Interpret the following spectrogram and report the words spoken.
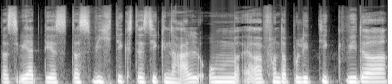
Das wäre das, das wichtigste Signal, um äh, von der Politik wieder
